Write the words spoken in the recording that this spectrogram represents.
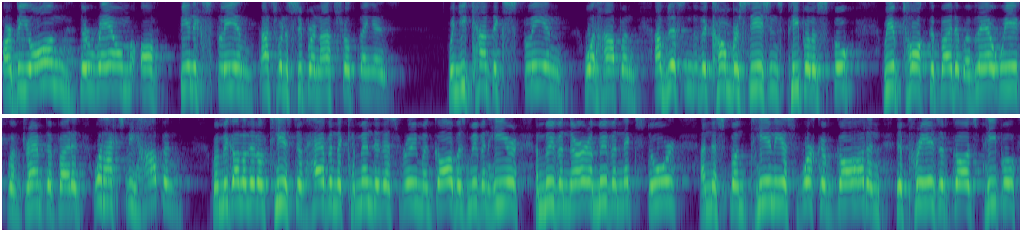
are beyond the realm of being explained. That's what a supernatural thing is. When you can't explain what happened. I've listened to the conversations people have spoke. We have talked about it. We've lay awake. We've dreamt about it. What actually happened? When we got a little taste of heaven that came into this room and God was moving here and moving there and moving next door and the spontaneous work of God and the praise of God's people,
